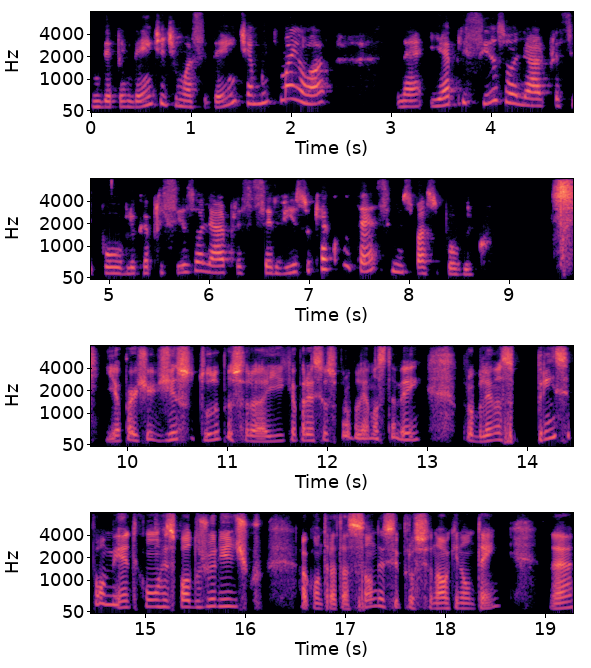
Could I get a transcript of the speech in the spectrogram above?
independente de um acidente, é muito maior, né? E é preciso olhar para esse público, é preciso olhar para esse serviço que acontece no espaço público. E a partir disso tudo, professor, aí que aparecem os problemas também. Problemas principalmente com o respaldo jurídico. A contratação desse profissional que não tem, né?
